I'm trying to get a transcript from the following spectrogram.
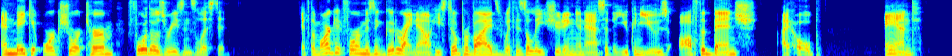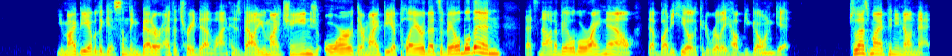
and make it work short term for those reasons listed if the market for him isn't good right now, he still provides with his elite shooting an asset that you can use off the bench, I hope. And you might be able to get something better at the trade deadline. His value might change, or there might be a player that's available then that's not available right now that Buddy Hield could really help you go and get. So that's my opinion on that.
